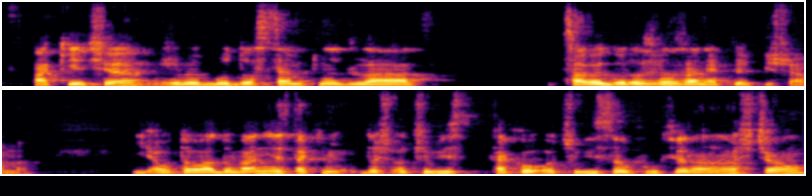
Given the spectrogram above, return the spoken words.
w pakiecie, żeby był dostępny dla całego rozwiązania, które piszemy. I autoładowanie jest takim dość oczywist, taką oczywistą funkcjonalnością,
